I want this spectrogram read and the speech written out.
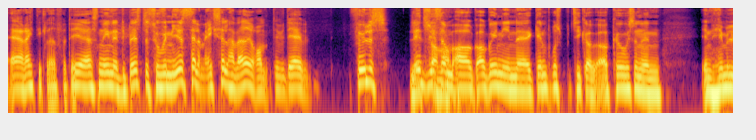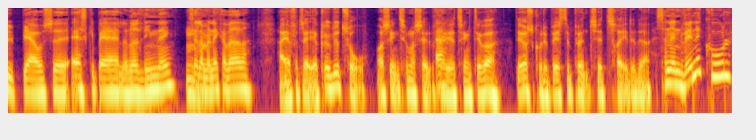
er jeg rigtig glad for. Det er sådan en af de bedste souvenirs, selvom jeg ikke selv har været i Rom. Det, det er, føles lidt, lidt som ligesom at, at gå ind i en uh, genbrugsbutik og, og købe sådan en, en himmelbjergs uh, askebær eller noget lignende, ikke? Mm. selvom man ikke har været der. Har jeg fortalt, jeg købte jo to, også en til mig selv, for ja. jeg tænkte, det var, det var sgu det bedste pynt til et træ, det der. Sådan en vennekugle.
